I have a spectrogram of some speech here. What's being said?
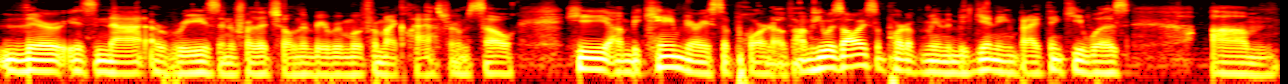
There is not a reason for the children to be removed from my classroom. So he um, became very supportive. Um, he was always supportive of me in the beginning, but I think he was. Um,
